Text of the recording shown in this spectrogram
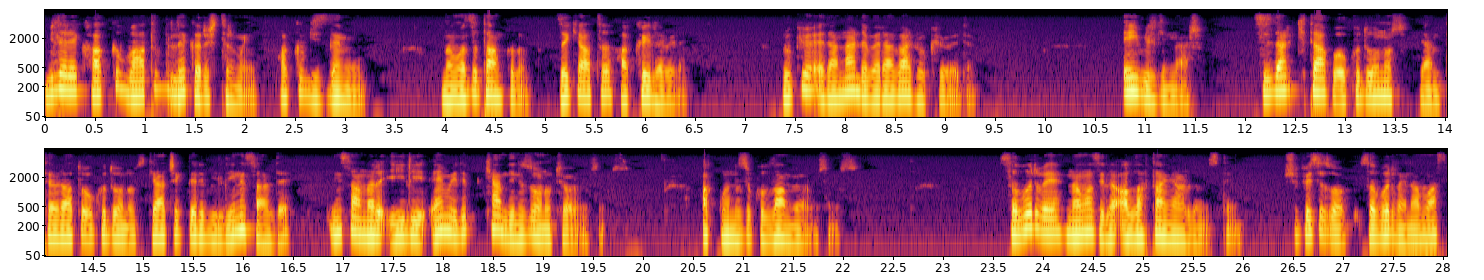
Bilerek hakkı batıl ile karıştırmayın. Hakkı gizlemeyin. Namazı tam kılın. Zekatı hakkıyla verin. Rükû edenlerle beraber rükû edin. Ey bilginler! Sizler kitabı okuduğunuz, yani Tevrat'ı okuduğunuz, gerçekleri bildiğiniz halde insanlara iyiliği emredip kendinizi unutuyor musunuz? Aklınızı kullanmıyor musunuz? Sabır ve namaz ile Allah'tan yardım isteyin. Şüphesiz o, sabır ve namaz,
